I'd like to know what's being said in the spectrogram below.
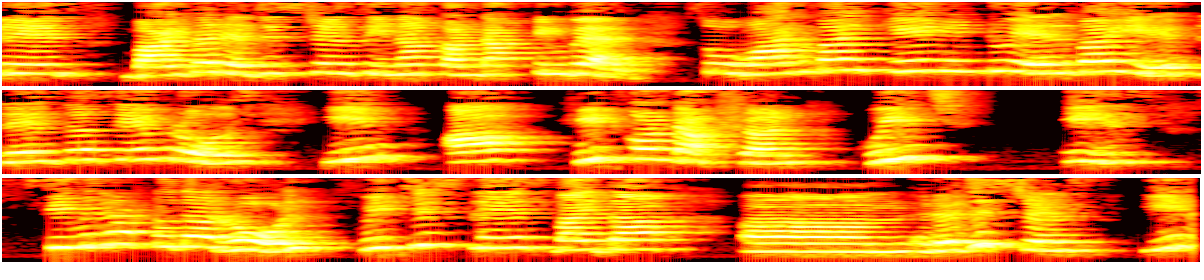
plays by the resistance in a conducting well. So 1 by K into L by A plays the same roles in a heat conduction which is similar to the role which is placed by the um, resistance in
